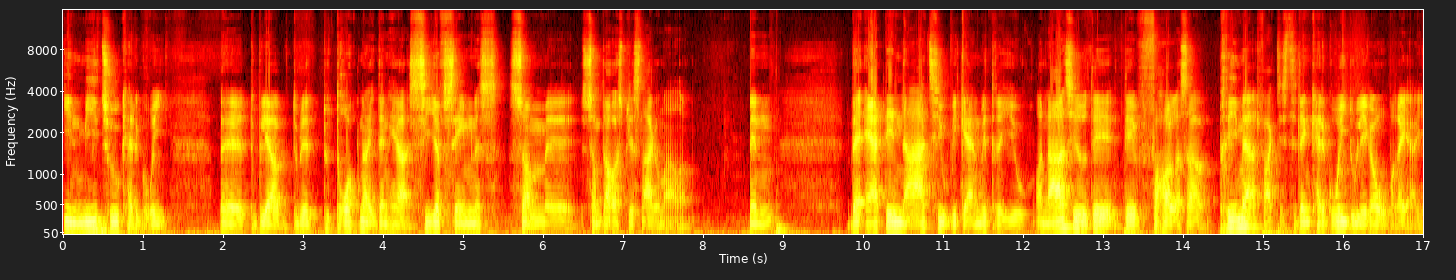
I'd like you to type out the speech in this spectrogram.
i en MeToo-kategori. Øh, du, bliver, du, bliver, du drukner i den her sea of sameness, som, øh, som der også bliver snakket meget om. Men hvad er det narrativ, vi gerne vil drive? Og narrativet, det, det forholder sig primært faktisk til den kategori, du ligger og opererer i.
